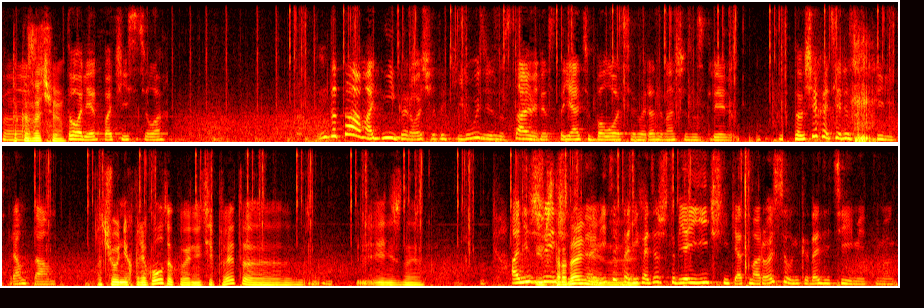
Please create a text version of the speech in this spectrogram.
э, Так а зачем? туалет почистила. Ну да там одни, короче, такие люди заставили стоять в болоте, говорят, иначе застрелим. Вообще хотели застрелить прям там. А что, у них прикол такой? Они типа это... Я не знаю. Они Им женщин страдания, ненавидят, да. они хотят, чтобы я яичники отморозил, никогда детей иметь не могу.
